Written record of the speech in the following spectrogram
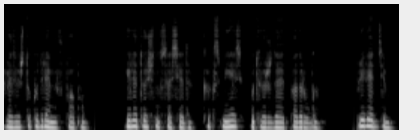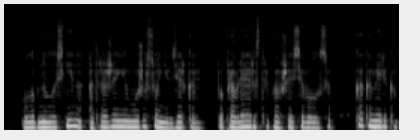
разве что кудрями в папу. Или точно в соседа, как смеясь, утверждает подруга. «Привет, Дим», — улыбнулась Нина отражению мужа Сони в зеркале, поправляя растрепавшиеся волосы. «Как Америка?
